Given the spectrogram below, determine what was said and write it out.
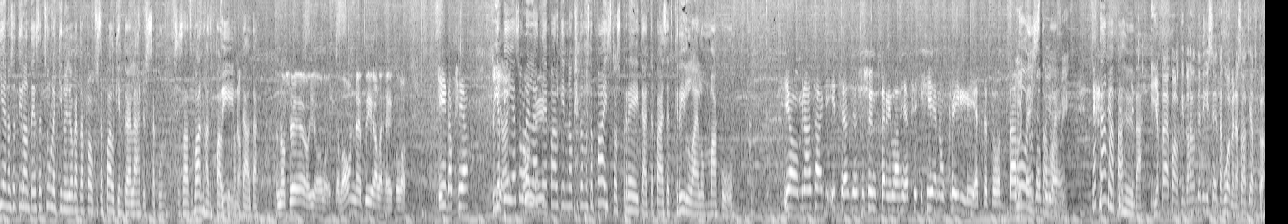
hienossa tilanteessa, että sullekin on joka tapauksessa palkintoja lähdössä, kun sä saat vanhat palkinnot Niin on. täältä. No se on jo loistava. Onnea Pialle hei kovat. Kiitoksia. ja Pia, sulle no niin. lähtee palkinnoksi tuommoista paistospreitä, että pääset grillailun makuun. Joo, minä saikin itse asiassa synttärilahjaksi hienon grilli, että tuo Loistavaa. tulee. No tämäpä hyvä. Ja pääpalkintohan on tietenkin se, että huomenna saat jatkaa.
